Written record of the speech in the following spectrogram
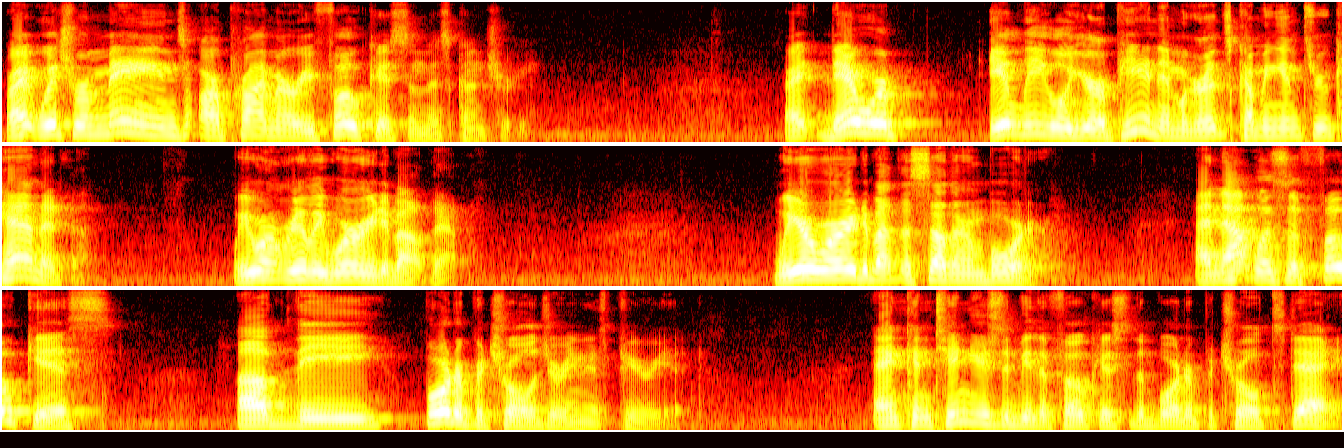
right? Which remains our primary focus in this country. Right? There were illegal European immigrants coming in through Canada. We weren't really worried about them. We were worried about the southern border. And that was the focus of the Border Patrol during this period and continues to be the focus of the Border Patrol today.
